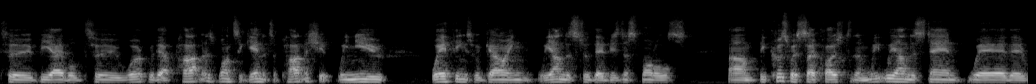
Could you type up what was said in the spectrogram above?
to be able to work with our partners. Once again, it's a partnership. We knew where things were going. We understood their business models. Um, because we're so close to them, we, we understand where their,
